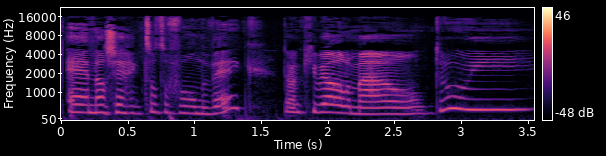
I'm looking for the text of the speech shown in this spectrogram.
En dan zeg ik tot de volgende week. Dankjewel allemaal. Doei!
